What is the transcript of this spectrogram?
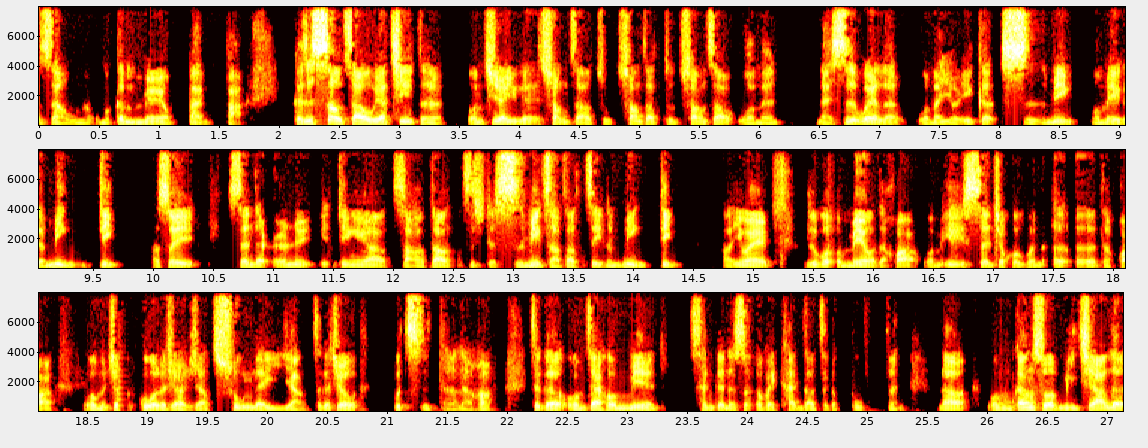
造物呢？我们根本没有办法。可是受造物要记得，我们既然有个创造主，创造主创造我们。”乃是为了我们有一个使命，我们有一个命定啊，所以神的儿女一定要找到自己的使命，找到自己的命定啊，因为如果没有的话，我们一生就浑浑噩噩的话，我们就过了就很像畜类一样，这个就不值得了哈。这个我们在后面成根的时候会看到这个部分。那我们刚刚说米迦勒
